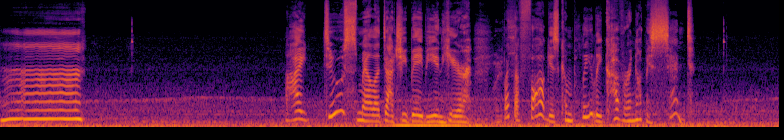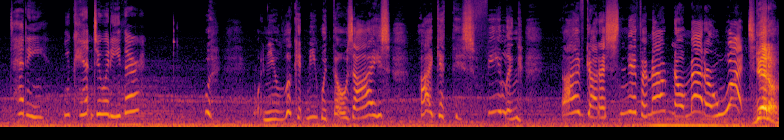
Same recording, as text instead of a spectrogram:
Hmm. I do smell Adachi baby in here, but the fog is completely covering up his scent. Teddie, you can't do it either? When you look at me with those eyes, I get this feeling. I've got to sniff him out no matter what. Get him!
